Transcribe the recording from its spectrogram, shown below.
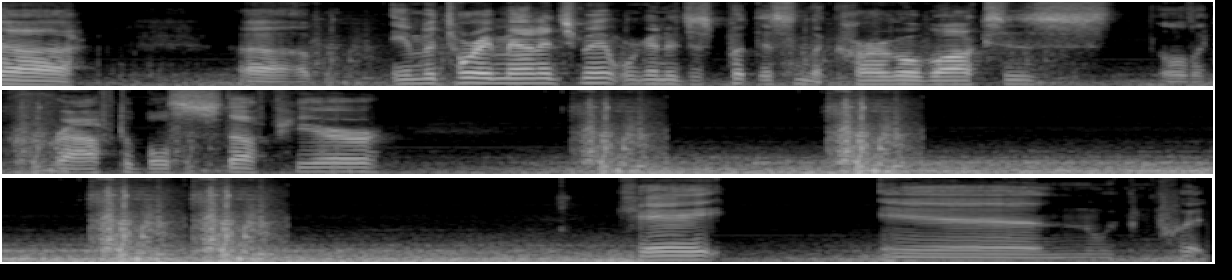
uh, uh, inventory management. We're going to just put this in the cargo boxes, all the craftable stuff here. Okay, and we can put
